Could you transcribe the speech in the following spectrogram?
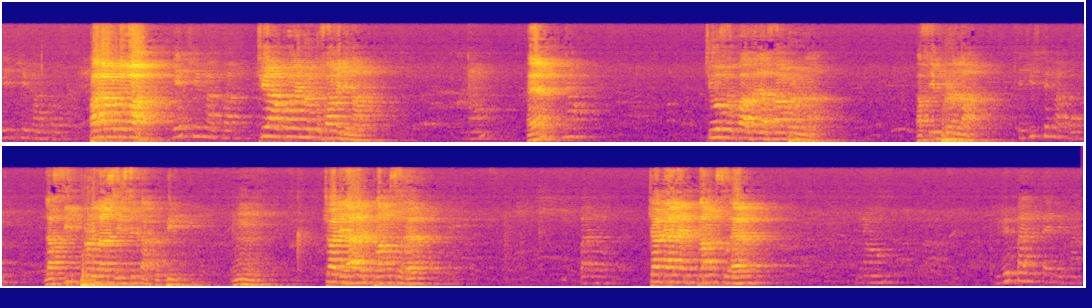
J'ai tué ma femme. Parle de toi. J'ai tué ma femme. Tu as encore une autre femme maintenant. Non. Hein? Non. Tu veux quoi avec la femme là La fille brune là C'est juste ma copine. La fille brune là, c'est juste ta copine. Hmm. Tu as déjà les plans sur elle. Tu as déjà les plans sur elle? Non. Je ne veux pas lui faire de mal.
